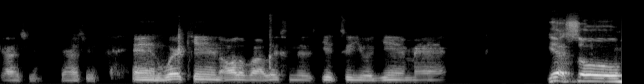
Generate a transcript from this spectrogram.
Got you, got you. And where can all of our listeners get to you again, man? Yeah, so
